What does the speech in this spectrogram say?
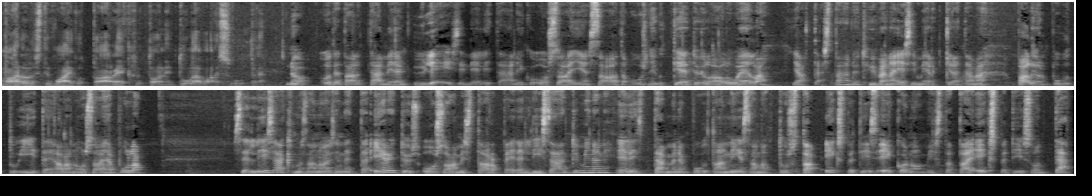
mahdollisesti vaikuttaa rekrytoinnin tulevaisuuteen? No otetaan nyt tämä meidän yleisin, eli tämä niinku osaajien saatavuus niinku tietyillä alueilla. Ja tästähän nyt hyvänä esimerkkinä tämä paljon puhuttu IT-alan osaajapula. Sen lisäksi mä sanoisin, että erityisosaamistarpeiden lisääntyminen, eli tämmöinen puhutaan niin sanottusta expertise-ekonomista tai expertise on tap,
